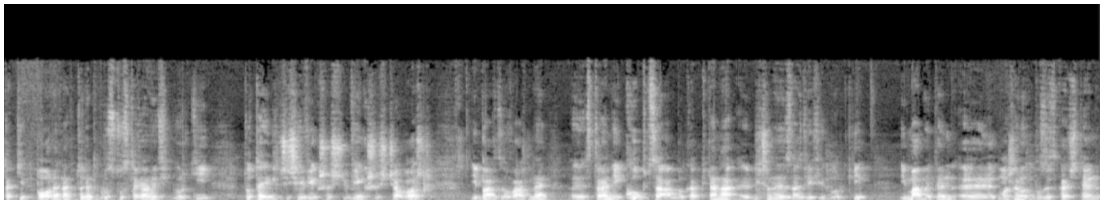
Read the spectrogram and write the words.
takie pole, na które po prostu stawiamy figurki. Tutaj liczy się większość, większościowość i bardzo ważne, stronie kupca albo kapitana liczone jest za dwie figurki i mamy ten, możemy pozyskać ten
